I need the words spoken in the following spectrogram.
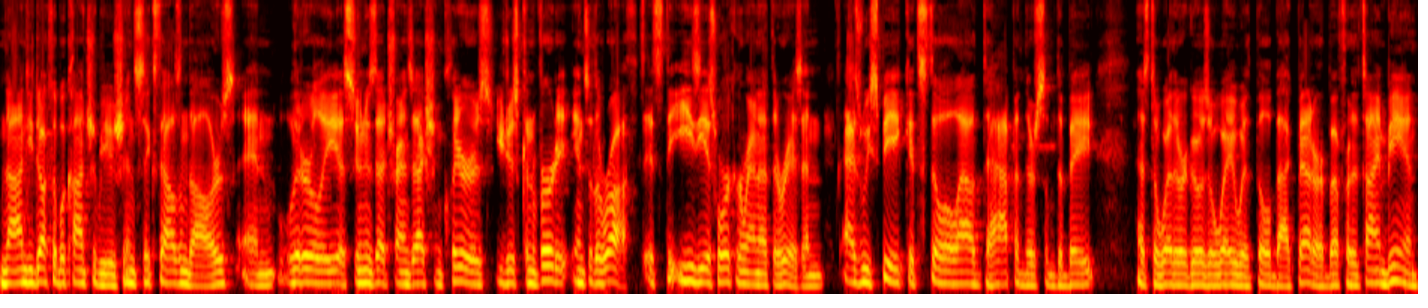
non-deductible contribution, $6,000. And literally as soon as that transaction clears, you just convert it into the Roth. It's the easiest workaround that there is. And as we speak, it's still allowed to happen. There's some debate as to whether it goes away with Build Back Better. But for the time being,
